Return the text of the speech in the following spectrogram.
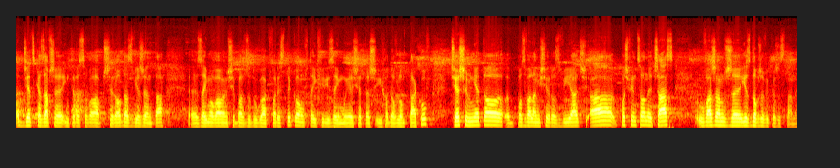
od dziecka zawsze interesowała przyroda, zwierzęta. E, Zajmowałem się bardzo długo akwarystyką, w tej chwili zajmuję się też i hodowlą ptaków. Cieszy mnie to, e, pozwala mi się rozwijać, a poświęcony czas uważam, że jest dobrze wykorzystany.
